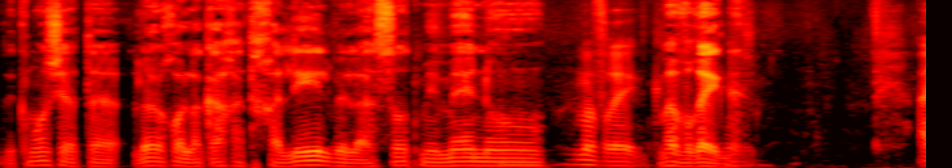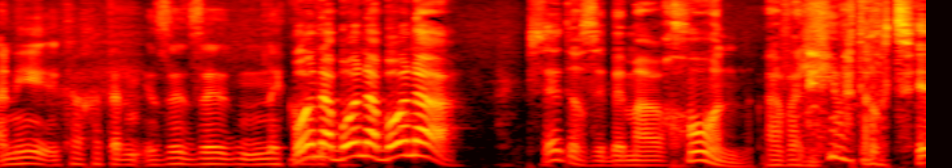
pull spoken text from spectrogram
זה כמו שאתה לא יכול לקחת חליל ולעשות ממנו... מברג. מברג. אני ככה, תל- זה, זה נקודה... בואנה, בואנה, בואנה! בסדר, זה במערכון, אבל אם אתה רוצה...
